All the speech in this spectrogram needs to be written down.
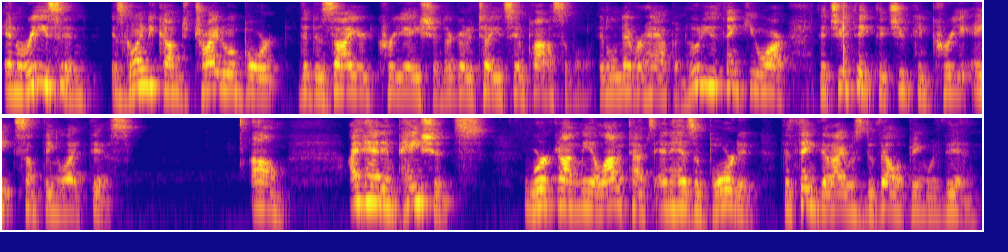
and reason is going to come to try to abort the desired creation. They're going to tell you it's impossible. It'll never happen. Who do you think you are that you think that you can create something like this? Um, I've had impatience work on me a lot of times and has aborted the thing that I was developing within.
